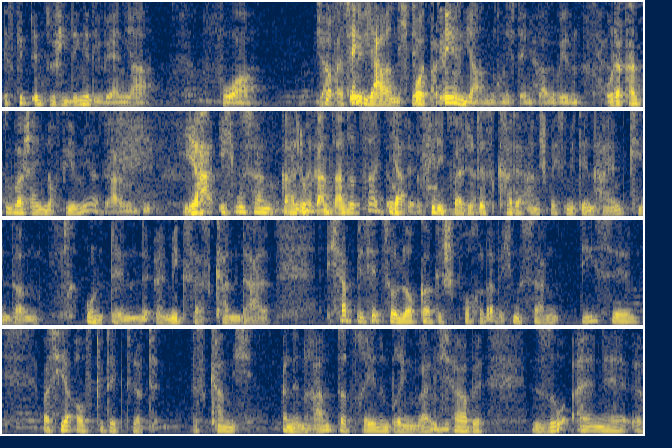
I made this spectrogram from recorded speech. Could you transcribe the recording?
Es gibt inzwischen Dinge, die wären ja vor ja, zehn nicht, Jahren nicht vor denkbar zehn gewesen. Jahren noch nicht denkbar ja. gewesen. Oder kannst du wahrscheinlich noch viel mehr sagen? Ja, ich muss sagen, weil du, eine ganz andere Zeit, aus ja, der du Philipp, kommst, weil ja. du das gerade ansprichst mit den Heimkindern und den äh, Mixerskandal. Ich habe bis jetzt so locker gesprochen, aber ich muss sagen, diese, was hier aufgedeckt wird, das kann mich an den Rand der Tränen bringen, weil mhm. ich habe so eine äh,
